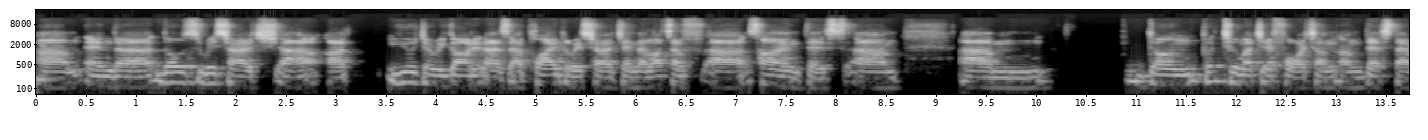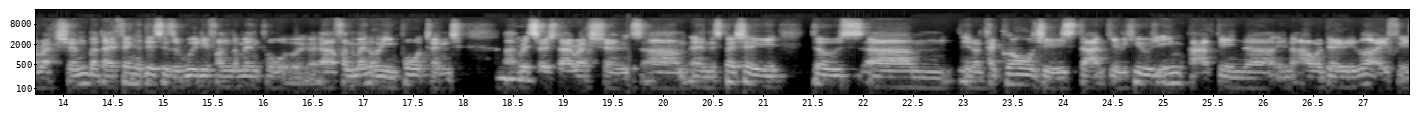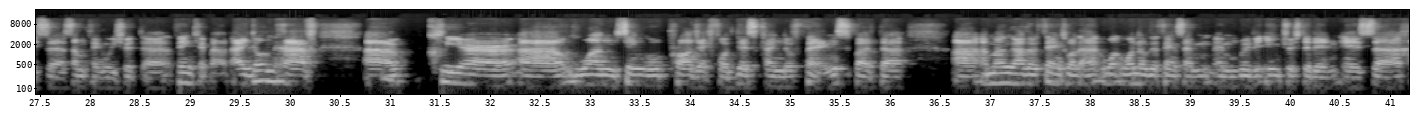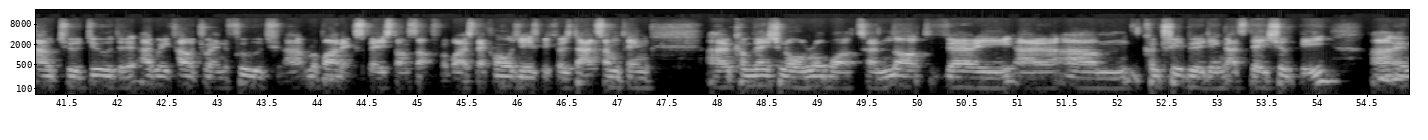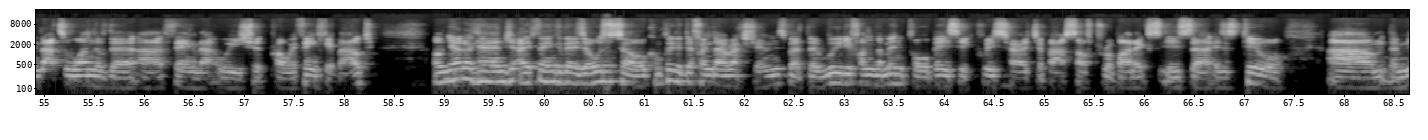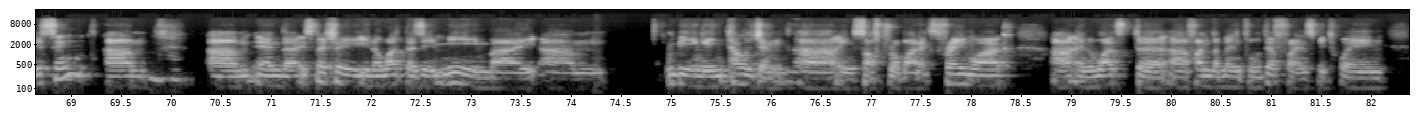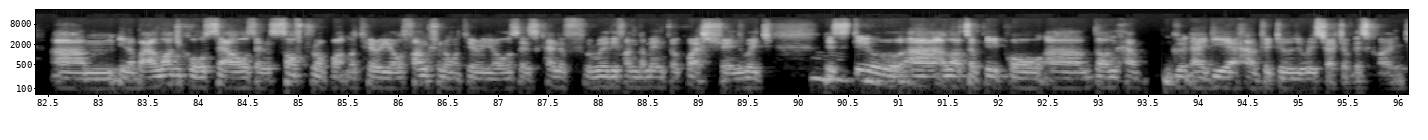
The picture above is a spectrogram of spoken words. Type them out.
Um, and uh, those research uh, are usually regarded as applied research, and lots of uh, scientists um, um, don't put too much effort on, on this direction, but I think this is a really fundamental, uh, fundamentally important uh, mm-hmm. research directions, um, and especially those um, you know technologies that give huge impact in uh, in our daily life is uh, something we should uh, think about. I don't have uh, clear one single project for this kind of things, but uh, among other things, what I, one of the things I'm, I'm really interested in is uh, how to do the agriculture and food uh, robotics based on soft robotics technologies, because that's something uh, conventional robots are not very uh, um, contributing as they should be. Uh, mm-hmm. And that's one of the things that we should probably think about. On the other hand, I think there's also completely different directions, but the really fundamental basic research about soft robotics is, uh, is still um, missing. Um, mm-hmm. um, and uh, especially, you know, what does it mean by um, being intelligent uh, in soft robotics framework? Uh, and what's the uh, fundamental difference between um, you know, biological cells and soft robot materials, functional materials is kind of really fundamental question, which mm-hmm. is still uh, a lot of people uh, don't have good idea how to do the research of this kind.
